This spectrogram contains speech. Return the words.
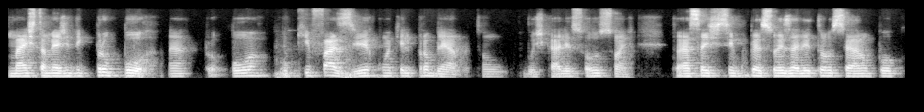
mas também a gente tem que propor, né? propor o que fazer com aquele problema, então buscar ali soluções. Então essas cinco pessoas ali trouxeram um pouco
